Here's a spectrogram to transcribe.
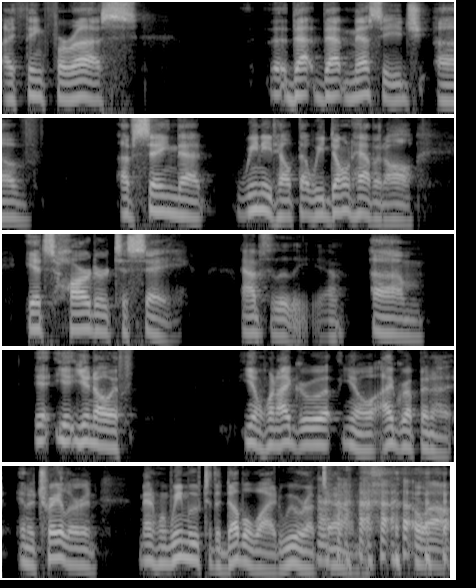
I think for us that that message of of saying that we need help that we don't have it all it's harder to say Absolutely. Yeah. um it, you, you know if you know when I grew up you know I grew up in a in a trailer and man when we moved to the double wide we were uptown wow.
